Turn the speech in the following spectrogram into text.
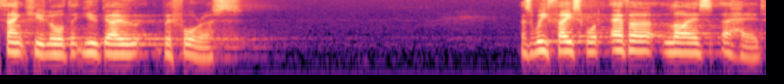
Thank you, Lord, that you go before us. As we face whatever lies ahead,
